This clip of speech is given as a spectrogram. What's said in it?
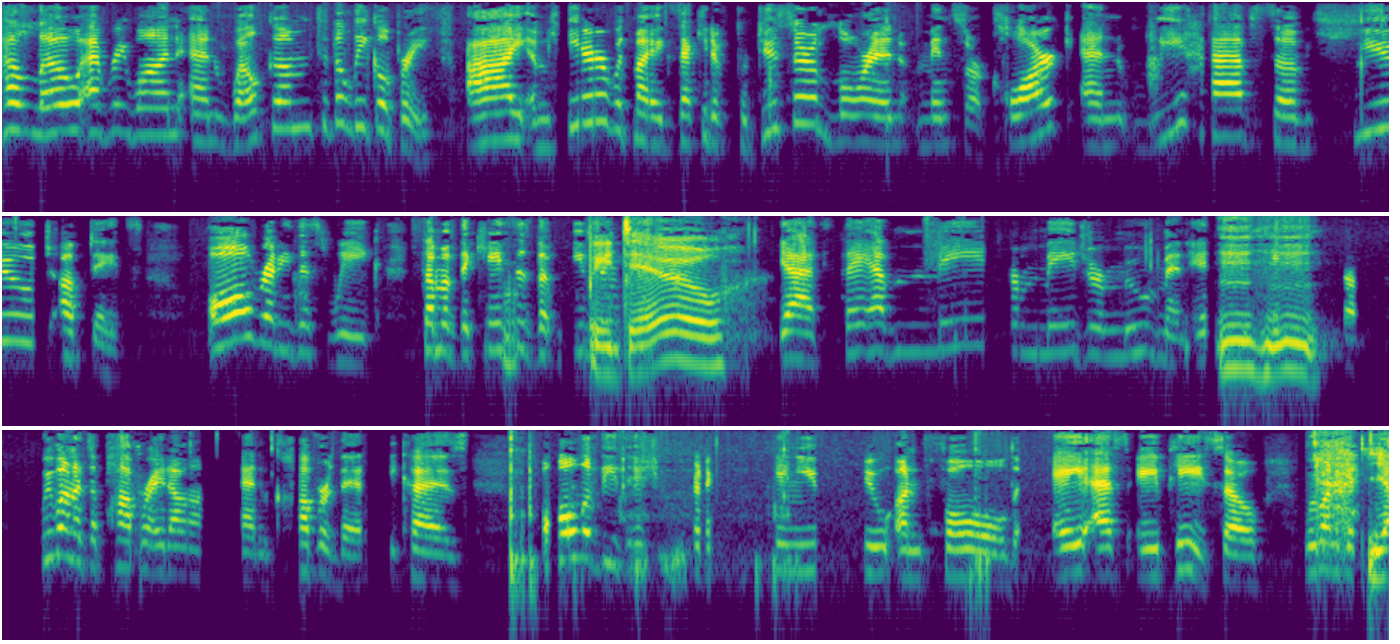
Hello, everyone, and welcome to the Legal Brief. I am here with my executive producer, Lauren Mincer Clark, and we have some huge updates already this week. Some of the cases that we've we do. Yes, they have major, major movement. Mm-hmm. We wanted to pop right on and cover this because all of these issues are going to continue to unfold ASAP. So we want to get. Yeah.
